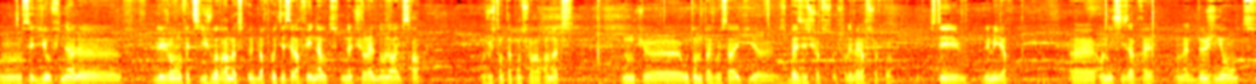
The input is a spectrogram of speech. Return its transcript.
On s'est dit au final, euh, les gens en fait s'ils jouent à Vramax, eux de leur côté, ça leur fait une out naturelle dans leur extra juste en tapant sur Avramax. Donc euh, autant ne pas jouer ça et puis se baser sur, sur des valeurs sûres quoi. C'était les meilleurs. En X6 après on a deux gigantes,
